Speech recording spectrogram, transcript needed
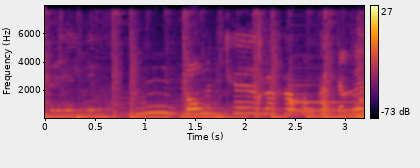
ใจเย็นอืมใจโต๊ะมันแคบนะครับต้องผัดกันเล่น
